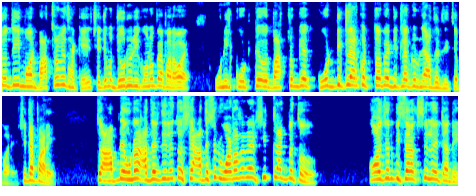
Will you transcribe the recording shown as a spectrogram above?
যদি বাথরুমে থাকে সে যেমন জরুরি কোনো ব্যাপার হয় উনি কোর্টকে ওই বাথরুমকে কোর্ট ডিক্লেয়ার করতে হবে ডিক্লেয়ার করে উনি আদেশ দিতে পারে সেটা পারে। তো আপনি ওনার আদেশ দিলে তো সে আদেশের ওয়ার্ডারের শীত লাগবে তো। কয়জন বিচারক ছিল এটাতে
